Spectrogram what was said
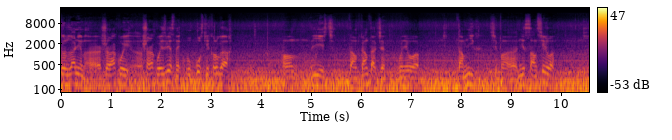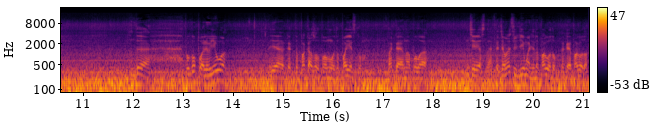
гражданин э, широко, широко известный в узких кругах. Он есть там ВКонтакте, у него там ник, типа Nissan Silva. Да, покупали у него. Я как-то показывал, по-моему, эту поездку. Такая она была интересная. Хотя обратите внимание на погоду, какая погода.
